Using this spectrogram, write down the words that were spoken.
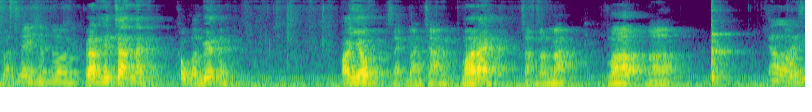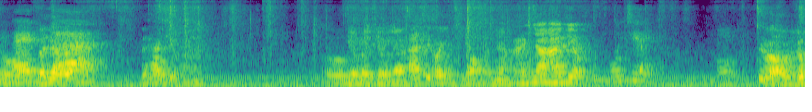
Vẫn về sắp đôi. Gắn hết chăn này không cần biết này. Bao nhiêu? Sạch bàn chắn. Mở đây. Chắn bắn mặt. Mở. Mở. Rồi rồi đen ra. đây. Hai triệu triệu mấy triệu kìa hai triệu anh đỏ nha hai nhà 2 triệu. 4 triệu. Một. Chứ bảo gấp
